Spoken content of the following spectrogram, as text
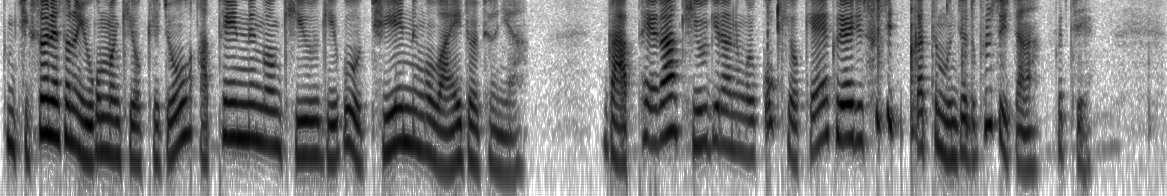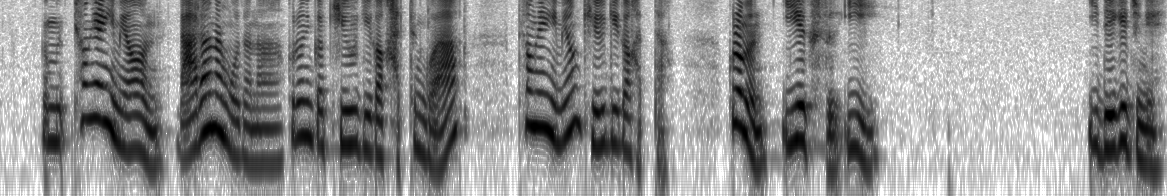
그럼 직선에서는 이것만 기억해줘. 앞에 있는 건 기울기고 뒤에 있는 건 y절편이야. 그러니까 앞에가 기울기라는 걸 꼭 기억해. 그래야지 수직 같은 문제도 풀 수 있잖아. 그치? 그럼 평행이면 나란한 거잖아. 그러니까 기울기가 같은 거야. 평행이면 기울기가 같아. 그러면 2x, 2. 이네 개 중에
